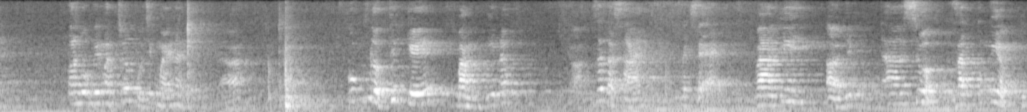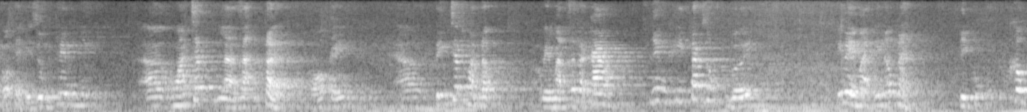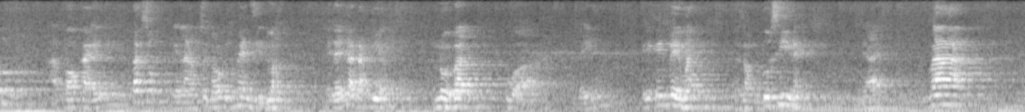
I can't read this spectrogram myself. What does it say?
toàn bộ cái mặt trước của chiếc máy này đó cũng được thiết kế bằng inox. Đó, rất là sáng sạch sẽ. Và khi ở những à, xưởng giặt công nghiệp thì có thể phải dùng thêm những à, hóa chất là dạng tẩy có cái à, tính chất hoạt động về mặt rất là cao. Nhưng khi tác dụng với cái bề mặt inox này thì cũng không à, có cái tác dụng để làm cho nó bị hoen gì được. Thì đấy là đặc điểm nổi bật của cái cái cái bề mặt dòng Toshi này. Đấy. Và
